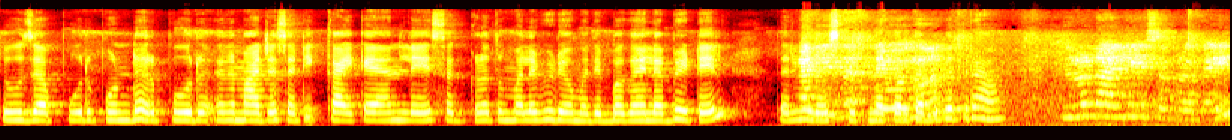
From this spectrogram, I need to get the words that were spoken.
तुळजापूर पंढरपूर आणि माझ्यासाठी काय काय आणले सगळं तुम्हाला व्हिडिओमध्ये बघायला भेटेल. तर व्हिडिओ स्किप न करता बघत राहा. फिरून आली आहे सगळं काही.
